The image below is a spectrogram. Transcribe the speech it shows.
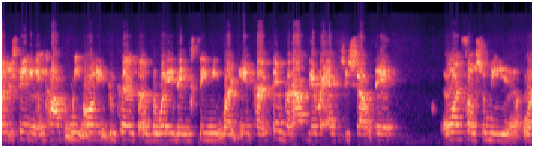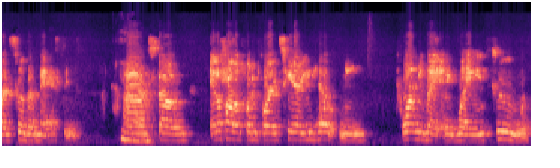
understand it and compliment me on it because of the way they've seen me work in person, but I've never actually showed that on social media or to the masses. Yeah. Um, so in Apollo 44, Terry helped me formulate a way to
